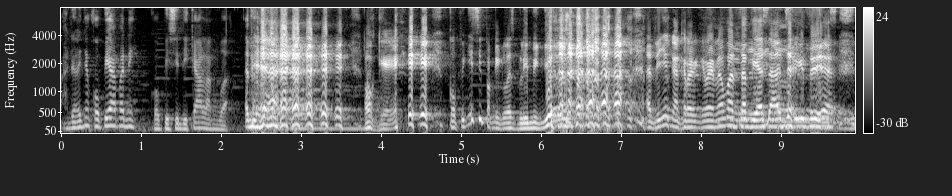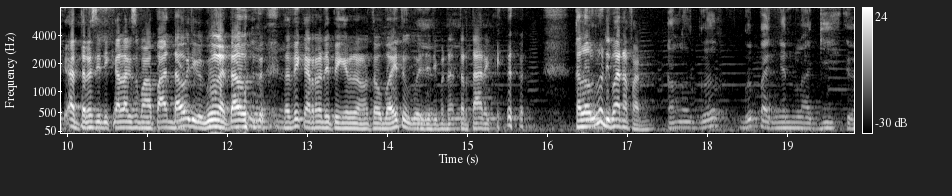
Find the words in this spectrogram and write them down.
adanya kopi apa nih? Kopi Sidikalang, Mbak. Oke, kopinya sih pakai gelas belimbing gitu. Artinya nggak keren-keren amat, tapi biasa aja gitu ya. Antara Sidikalang sama apaan tahu juga gue nggak tahu. Tapi karena di pinggir Danau Toba itu gue jadi tertarik. Kalau lu di mana, Van? Kalau gue gue pengen lagi ke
